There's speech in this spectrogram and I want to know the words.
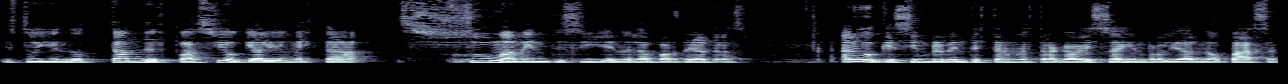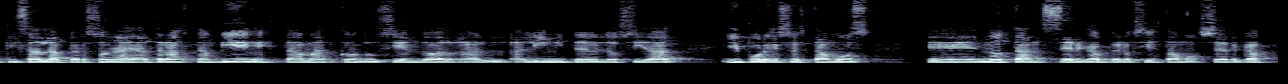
estoy yendo tan despacio que alguien me está sumamente siguiendo en la parte de atrás. Algo que simplemente está en nuestra cabeza y en realidad no pasa. Quizás la persona de atrás también está conduciendo al límite de velocidad y por eso estamos eh, no tan cerca, pero sí estamos cerca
